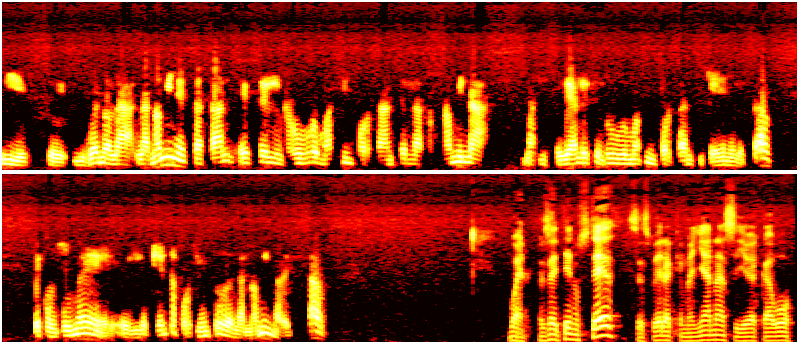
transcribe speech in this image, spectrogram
y este y bueno la, la nómina estatal es el rubro más importante la nómina magisterial es el rubro más importante que hay en el estado. Se consume el 80% de la nómina del estado. Bueno pues ahí tiene usted. Se espera que mañana se lleve a cabo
